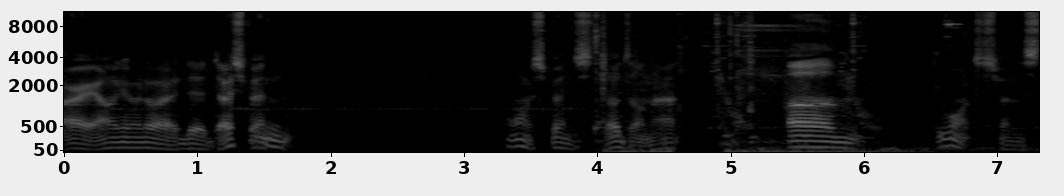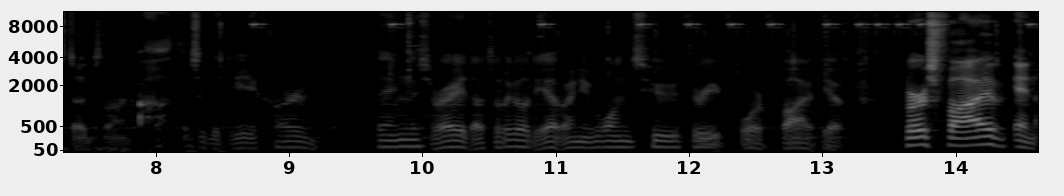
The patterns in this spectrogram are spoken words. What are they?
Alright, I don't even know what I did. Did I spend... I want to spend studs on that. Um, I do want to spend the studs on... Oh, those are the data card things, right? That's what they go. Yep, I need one, two, three, four, five. Yep. First five, and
